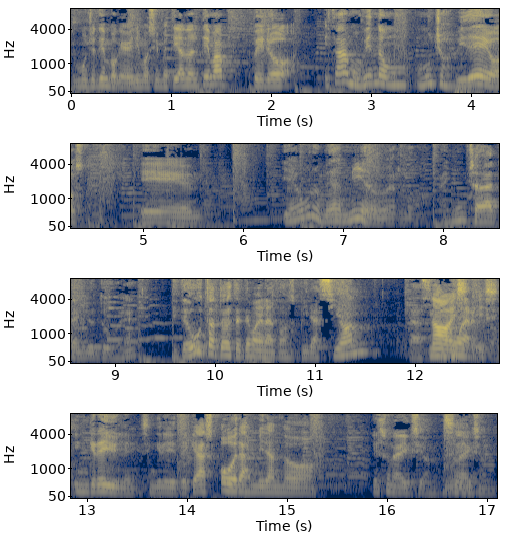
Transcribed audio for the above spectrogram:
mucho tiempo que venimos investigando el tema, pero estábamos viendo mu- muchos videos eh, y algunos me dan miedo verlo. Hay mucha data en YouTube, ¿eh? Si te gusta todo este tema de la conspiración, estás No, es, increíble, es increíble. Te quedas horas mirando. Es una adicción, es Sí. una adicción.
